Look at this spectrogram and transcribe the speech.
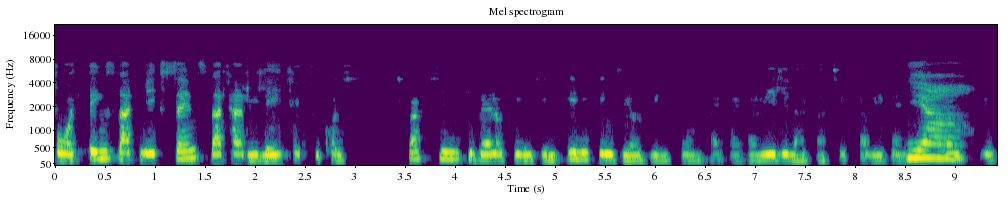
for things that make sense that are related to construction, development, and anything building. So I, I, I really like that takeaway. Yeah. thank you.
